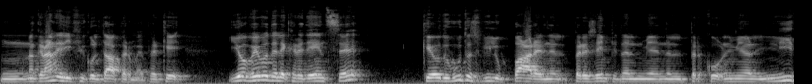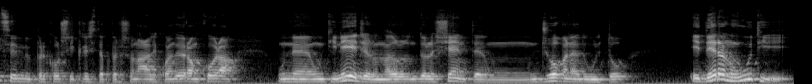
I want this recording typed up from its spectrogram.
una grande difficoltà per me, perché io avevo delle credenze che ho dovuto sviluppare, nel, per esempio nel mio, nel percor- nel mio, all'inizio del mio percorso di crescita personale, quando ero ancora un, un teenager, un adolescente, un giovane adulto ed erano utili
